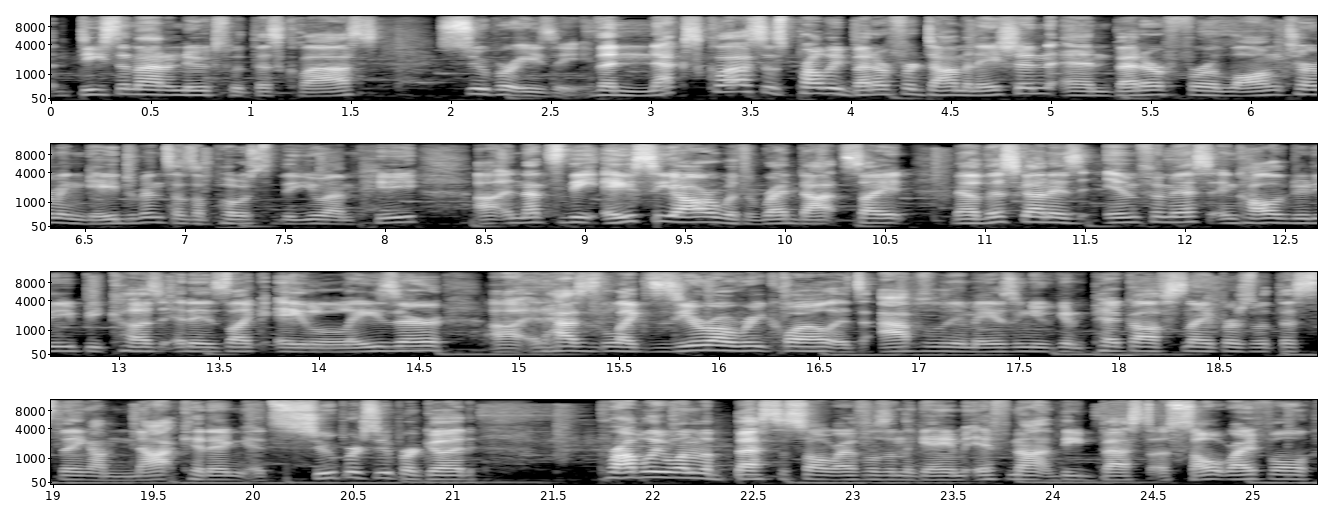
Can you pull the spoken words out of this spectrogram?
a decent amount of nukes with this class, super easy. The next class is probably better for domination and better for long-term engagements as opposed to the UMP, uh, and that's the ACR with red dot sight. Now this gun is infamous in Call of Duty because it is like a laser. Uh, it has like zero recoil. It's absolutely amazing. You can pick off snipers with this thing. I'm not kidding. It's super, super good. Probably one of the best assault rifles in the game if not the best assault rifle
